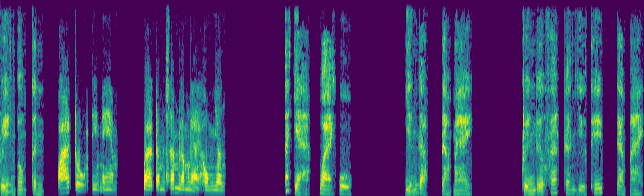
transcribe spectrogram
Truyện ngôn tình Khóa trụ tim em 365 ngày hôn nhân. Tác giả Hoài Vũ Diễn đọc Đào Mai. Truyện được phát trên Youtube Đào Mai.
